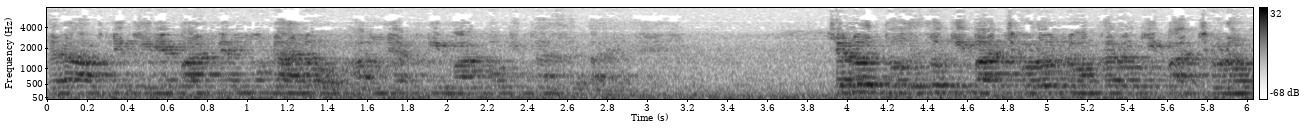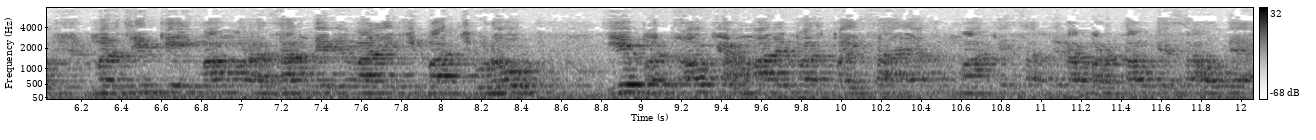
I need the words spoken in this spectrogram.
ذرا اپنے گرے بان میں منہ ڈالو، ہم نے اپنی ماں کو کتنا ستایا ہے؟ چلو دوستوں کی بات چھوڑو، نوکروں کی بات چھوڑو، مسجد کے امام اور اذان دینے والے کی بات چھوڑو، یہ بتاؤ کہ ہمارے پاس پیسہ آیا تو ماں کے ساتھ تیرا برتاؤ کیسا ہو گیا؟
